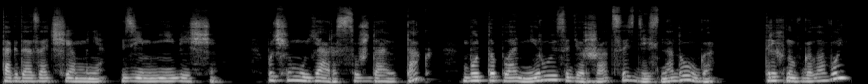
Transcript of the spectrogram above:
Тогда зачем мне зимние вещи? Почему я рассуждаю так, будто планирую задержаться здесь надолго? Тряхнув головой,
